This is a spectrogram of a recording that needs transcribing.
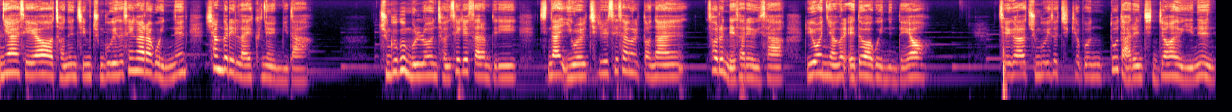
안녕하세요. 저는 지금 중국에서 생활하고 있는 샹그릴라의 그녀입니다. 중국은 물론 전 세계 사람들이 지난 2월 7일 세상을 떠난 34살의 의사 리원 양을 애도하고 있는데요. 제가 중국에서 지켜본 또 다른 진정한 의의는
